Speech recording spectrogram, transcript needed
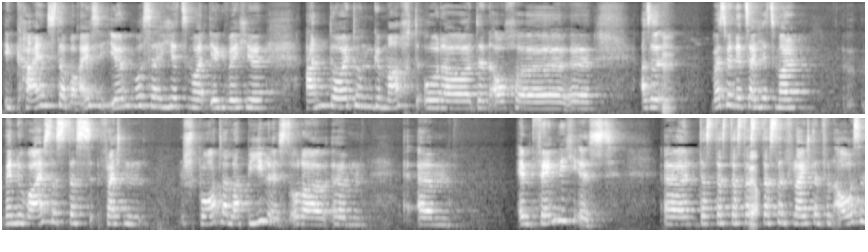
in keinster Weise irgendwo, sage ich jetzt mal, irgendwelche Andeutungen gemacht oder dann auch, äh, äh also, hm. weißt du, wenn jetzt, sage ich jetzt mal, wenn du weißt, dass das vielleicht ein Sportler labil ist oder ähm, ähm, empfänglich ist, äh, dass, dass, dass, dass, ja. dass dann vielleicht dann von außen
